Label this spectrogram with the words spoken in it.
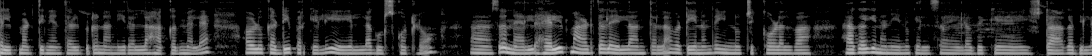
ಹೆಲ್ಪ್ ಮಾಡ್ತೀನಿ ಅಂತ ಹೇಳ್ಬಿಟ್ಟು ನಾನು ನೀರೆಲ್ಲ ಹಾಕಿದ್ಮೇಲೆ ಅವಳು ಕಡ್ಡಿ ಪರ್ಕೆಯಲ್ಲಿ ಎಲ್ಲ ಗುಡಿಸ್ಕೊಟ್ಲು. ಸೊ ನೆಲ್ ಹೆಲ್ಪ್ ಮಾಡ್ತಾಳೆ ಇಲ್ಲ ಅಂತಲ್ಲ ಬಟ್ ಏನಂದರೆ ಇನ್ನೂ ಚಿಕ್ಕವಳಲ್ವಾ, ಹಾಗಾಗಿ ನಾನು ಏನು ಕೆಲಸ ಹೇಳೋದಕ್ಕೆ ಇಷ್ಟ ಆಗೋದಿಲ್ಲ.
